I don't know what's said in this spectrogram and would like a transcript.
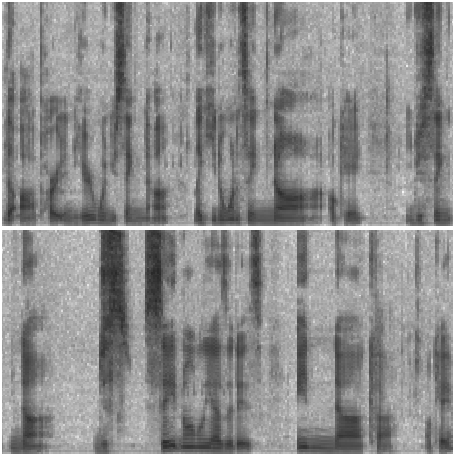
the ah part in here when you're saying na. Like you don't want to say nah. Okay. You're just saying na. Just say it normally as it is. Innaka. Okay.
